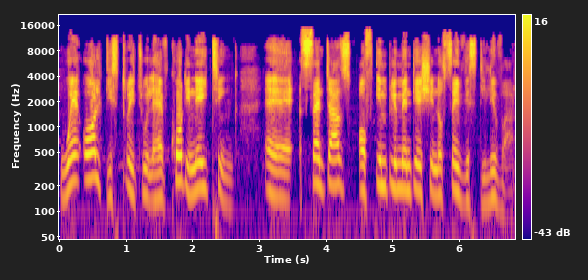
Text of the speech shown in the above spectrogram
where all districts will have coordinating uh, centers of implementation of service delivery.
